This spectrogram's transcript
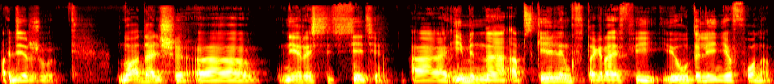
Поддерживаю. Ну а дальше э, нейросети, а именно апскейлинг фотографий и удаление фона.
